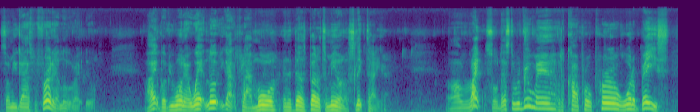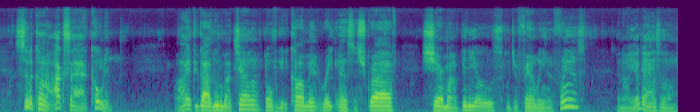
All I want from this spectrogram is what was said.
some of you guys prefer that look right there. Alright, but if you want a wet look, you gotta apply more and it does better to me on a slick tire. Alright, so that's the review, man, of the CarPro Perl Water Base Silicon Oxide Coating. Alright, if you guys new to my channel, don't forget to comment, rate, and subscribe. Share my videos with your family and friends. And all you guys, um,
